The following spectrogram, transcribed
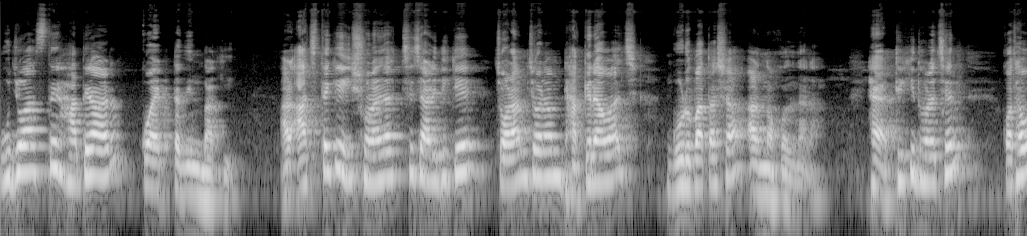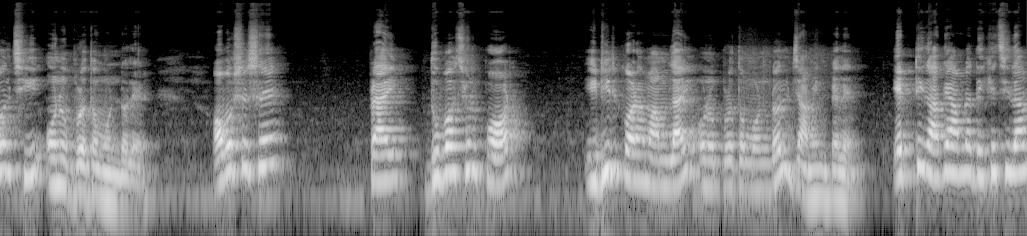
পুজো আসতে হাতে আর কয়েকটা দিন বাকি। আর আজ থেকেই শোনা যাচ্ছে চারিদিকে চড়াম চড়াম ঢাকের আওয়াজ, গুড় বাতাসা আর নকলদানা হ্যাঁ ঠিকই ধরেছেন। কথা বলছি অনুব্রত মণ্ডলের। অবশেষে প্রায় দু বছর পর ইডির করা মামলায় অনুব্রত মণ্ডল জামিন পেলেন। এর ঠিক আগে আমরা দেখেছিলাম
